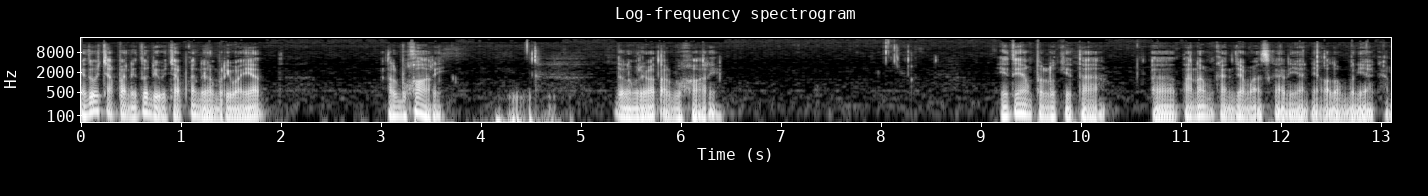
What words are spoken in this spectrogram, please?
Itu ucapan itu diucapkan dalam riwayat Al Bukhari dalam riwayat Al Bukhari itu yang perlu kita uh, tanamkan jamaah sekalian yang Allah muliakan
